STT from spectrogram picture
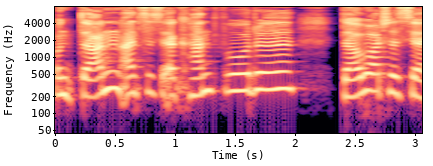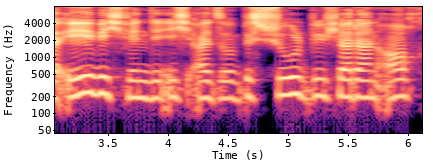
Und dann, als es erkannt wurde, dauert es ja ewig, finde ich, also bis Schulbücher dann auch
